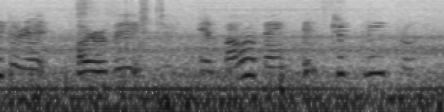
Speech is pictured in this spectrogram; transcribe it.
cigarette or vape and power bank is strictly prohibited.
